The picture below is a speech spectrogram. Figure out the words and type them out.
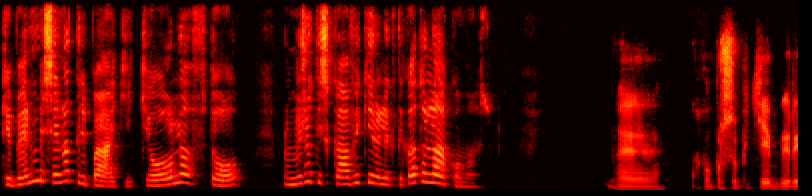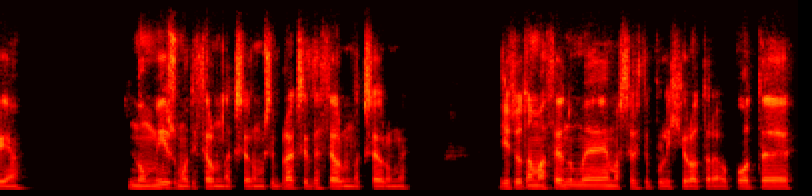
και μπαίνουμε σε ένα τρυπάκι και όλο αυτό νομίζω ότι σκάβει κυριολεκτικά το λάκκο μας. Ε, από προσωπική εμπειρία, νομίζουμε ότι θέλουμε να ξέρουμε. Στην πράξη δεν θέλουμε να ξέρουμε. Γιατί όταν μαθαίνουμε, μας έρχεται πολύ χειρότερα. Οπότε,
